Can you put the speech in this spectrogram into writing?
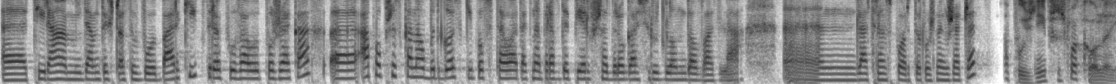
E, tirami tamtych czasów były barki, które pływały po rzekach, e, a poprzez kanał bydgoski powstała tak naprawdę pierwsza droga śródlądowa dla, e, dla transportu różnych rzeczy. A później przyszła kolej.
